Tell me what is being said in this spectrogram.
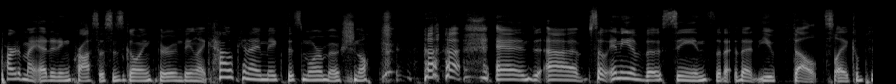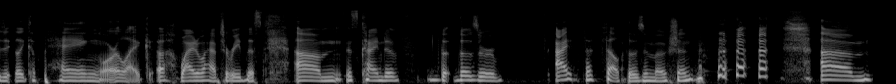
part of my editing process is going through and being like, how can I make this more emotional? and uh, so any of those scenes that that you felt like a like a pang or like why do I have to read this? Um, is kind of th- those are I felt those emotions. um,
